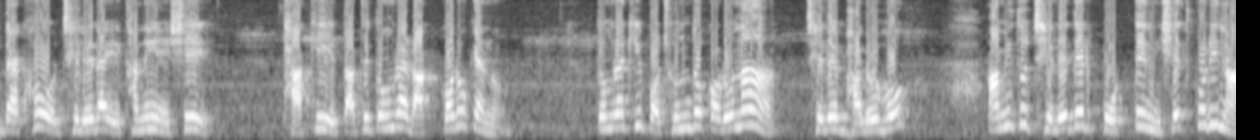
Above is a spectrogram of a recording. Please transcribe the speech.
দেখো, ছেলেরা এখানে এসে থাকে, তাতে তোমরা রাগ করো কেন? তোমরা কি পছন্দ করো না? ছেলে ভালো হোক। আমি তো ছেলেদের পড়তে নিষেধ করি না।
